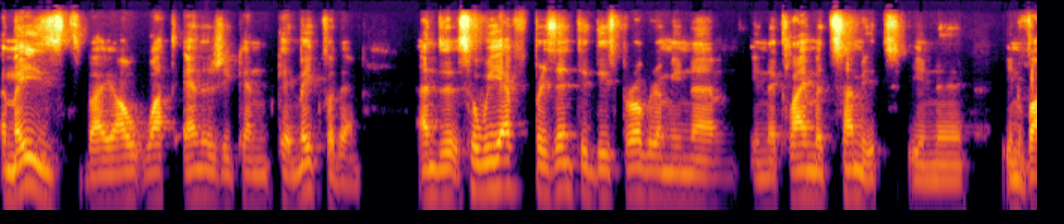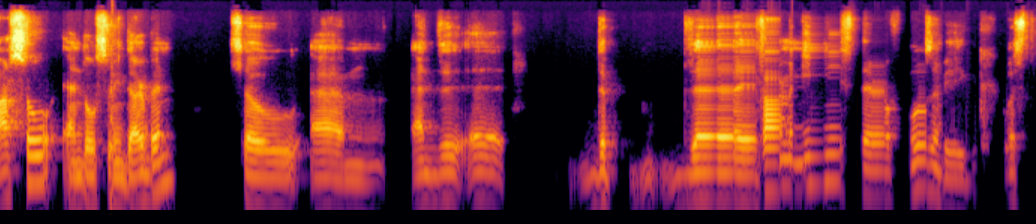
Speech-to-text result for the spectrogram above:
amazed by how, what energy can can make for them and uh, so we have presented this program in um, in a climate summit in uh, in Warsaw and also in Durban so um, and uh, the the environment minister of Mozambique was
